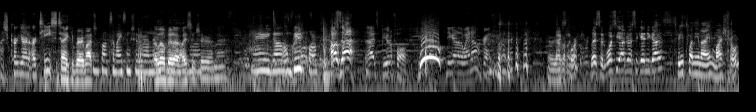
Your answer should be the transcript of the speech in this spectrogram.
Gosh, Kurt, you're an artiste. Thank you very much. Pop some icing sugar on there. A little bit of icing sugar in there. There you go. It's beautiful. How's that? That's beautiful. Woo! Can you get out of the way now? Great. Here we have a fork. Listen, what's the address again, you guys? 329 March Road,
